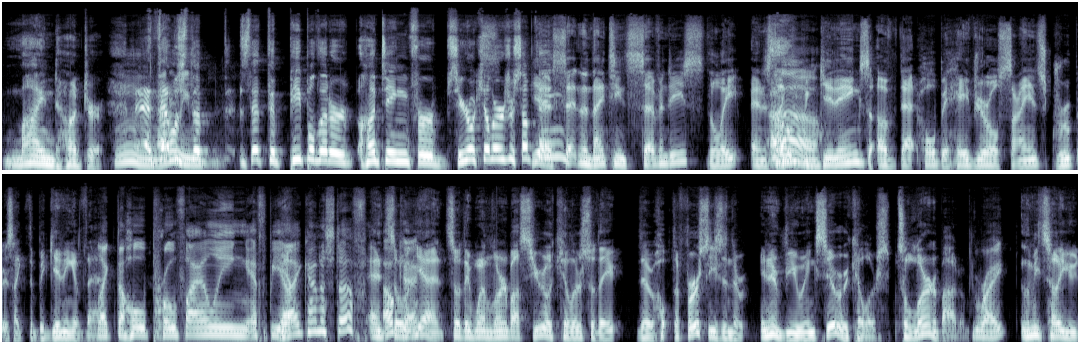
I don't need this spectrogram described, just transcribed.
Mind Hunter. Hmm, eh, I that was even- the is that the people that are hunting for serial killers or something? Yeah, it's set in the 1970s, the late, and it's like the Oh. beginnings of that whole behavioral science group. It's like the beginning of that. Like the whole profiling FBI Yep. kind of stuff. and okay. so yeah, so they want to learn about serial killers. So they the the first season they're interviewing serial killers to learn about them. right. Let me tell you,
